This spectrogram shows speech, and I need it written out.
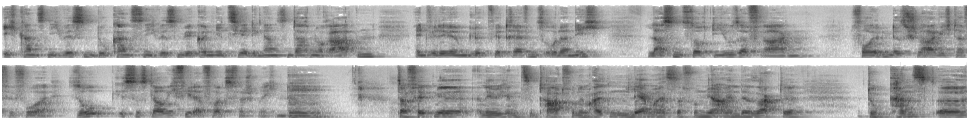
ich kann es nicht wissen, du kannst nicht wissen, wir können jetzt hier den ganzen Tag nur raten, entweder wir haben Glück, wir treffen es oder nicht, lass uns doch die User fragen. Folgendes schlage ich dafür vor. So ist es, glaube ich, viel erfolgsversprechender. Mhm. Da fällt mir nämlich ein Zitat von einem alten Lehrmeister von mir ein, der sagte, du kannst äh,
